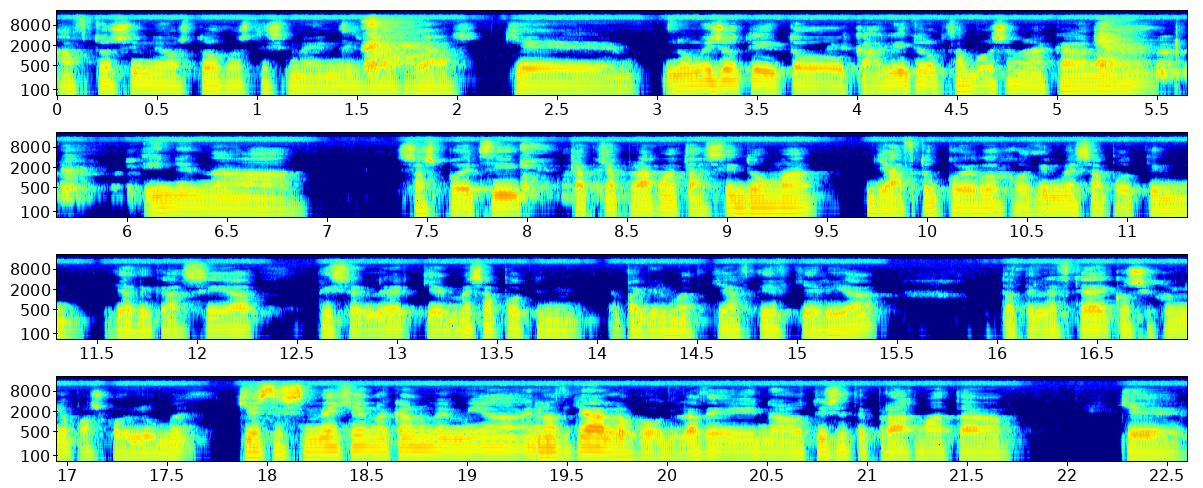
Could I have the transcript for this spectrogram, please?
αυτός είναι ο στόχος της σημερινής βραδιάς. Και νομίζω ότι το καλύτερο που θα μπορούσαμε να κάνουμε είναι να σας πω έτσι κάποια πράγματα σύντομα για αυτό που εγώ έχω δει μέσα από τη διαδικασία της ΕΛΕΡ και μέσα από την επαγγελματική αυτή ευκαιρία τα τελευταία 20 χρόνια που ασχολούμαι και στη συνέχεια να κάνουμε μια, ένα διάλογο, δηλαδή να ρωτήσετε πράγματα και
